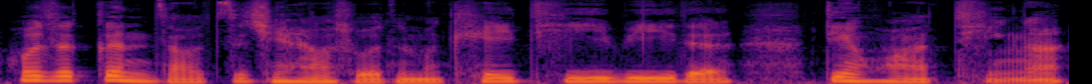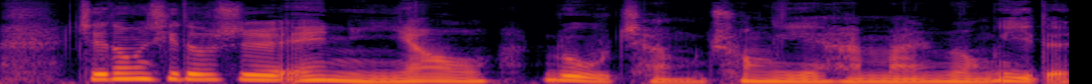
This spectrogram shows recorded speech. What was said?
或者更早之前还有所谓什么 KTV 的电话亭啊，这些东西都是哎你要入场创业还蛮容易的。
